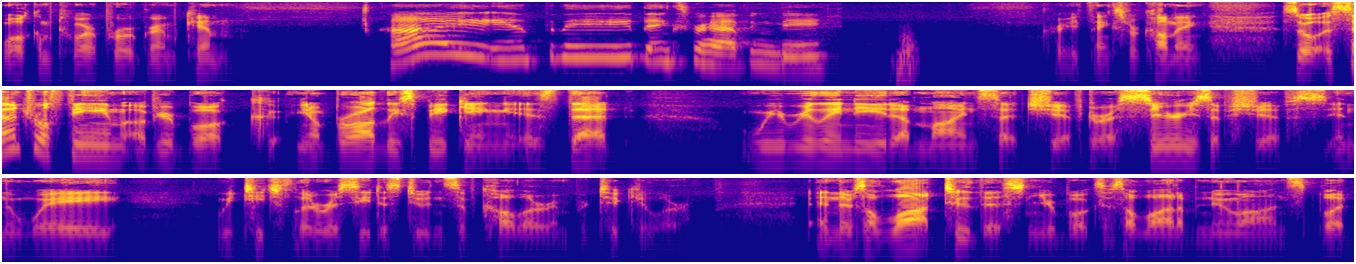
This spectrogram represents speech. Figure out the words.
Welcome to our program, Kim. Hi, Anthony. Thanks for having me. Great, thanks for coming. So, a central theme of your book, you know, broadly speaking, is that we really need a mindset shift or a series of shifts in the way we teach literacy to students of color in particular. And there's a lot to this in your book. There's a lot of nuance, but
